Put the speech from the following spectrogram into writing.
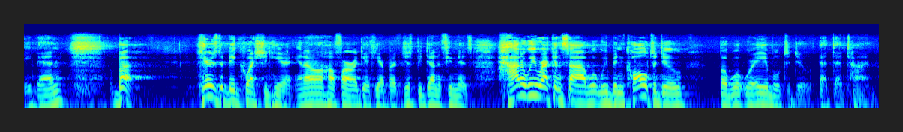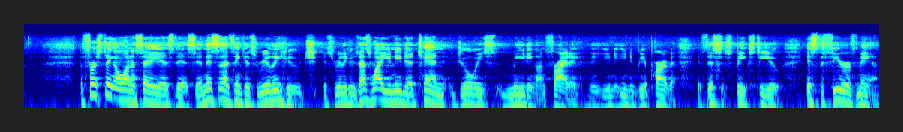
Amen. But here's the big question here, and I don't know how far I get here, but just be done in a few minutes. How do we reconcile what we've been called to do, but what we're able to do at that time? The first thing I want to say is this, and this is, I think, is really huge. It's really huge. That's why you need to attend Joey's meeting on Friday. You need to be a part of it if this speaks to you. It's the fear of man.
